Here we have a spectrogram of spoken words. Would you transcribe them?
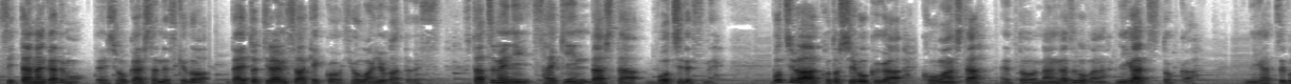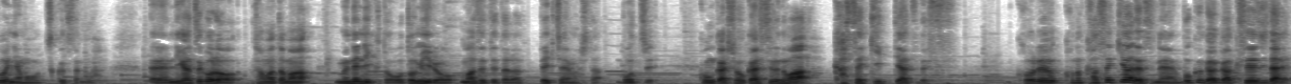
Twitter なんかでも、えー、紹介したんですけど、ダイエットティラミスは結構評判良かったです。2つ目に最近出した墓地ですね。墓地は今年僕が考案した、えっと、何月号かな ?2 月とか、2月号にはもう作ってたかな。えー、2月頃、たまたま胸肉とオートミールを混ぜてたらできちゃいました。墓地。今回紹介するのは化石ってやつです。これ、この化石はですね、僕が学生時代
